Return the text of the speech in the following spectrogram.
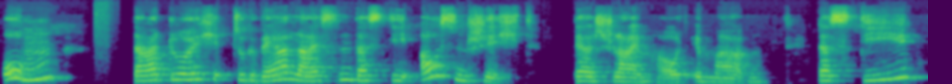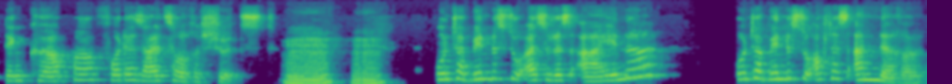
um dadurch zu gewährleisten, dass die Außenschicht der Schleimhaut im Magen, dass die den Körper vor der Salzsäure schützt. Mhm. Mhm. Unterbindest du also das eine, unterbindest du auch das andere.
